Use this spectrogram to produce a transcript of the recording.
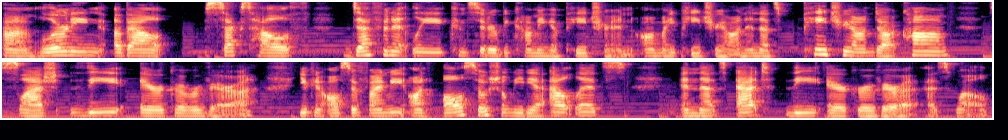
um, learning about sex health, definitely consider becoming a patron on my Patreon. And that's patreon.com slash the Erica Rivera. You can also find me on all social media outlets, and that's at the Erica Rivera as well.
